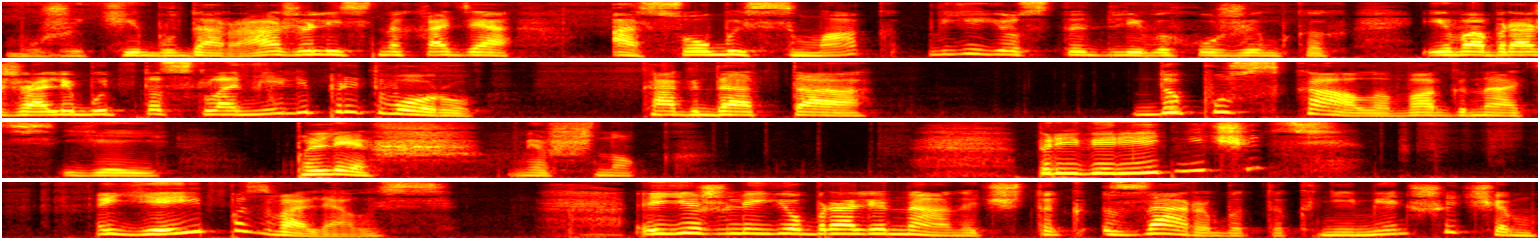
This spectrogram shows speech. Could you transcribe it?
Мужики будоражились, находя особый смак в ее стыдливых ужимках и воображали, будто сломили притвору, когда та допускала вогнать ей плешь меж. Привередничать ей позволялось. Ежели ее брали на ночь, так заработок не меньше, чем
